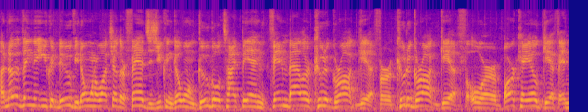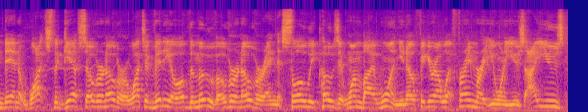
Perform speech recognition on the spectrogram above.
another thing that you can do if you don't want to watch other feds is you can go on Google, type in Finn Balor coup de grace gif, or coup de grace gif, or RKO gif, and then watch the gifs over and over, or watch a video of the move over and over, and slowly pose it one by one, you know, figure out what frame rate you want to use. I use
